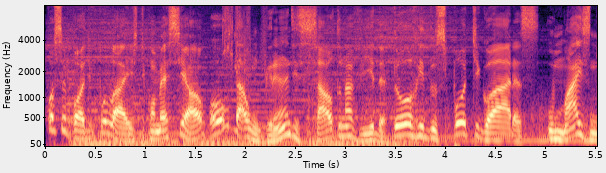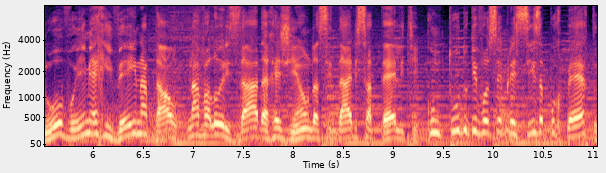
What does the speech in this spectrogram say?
Você pode pular este comercial ou dar um grande salto na vida. Torre dos Potiguaras, o mais novo MRV em Natal, na valorizada região da cidade satélite, com tudo que você precisa por perto.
